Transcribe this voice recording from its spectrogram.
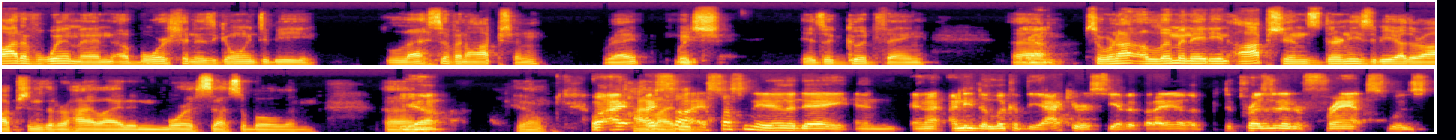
lot of women abortion is going to be less of an option right? Which is a good thing. Um, Yeah. so we're not eliminating options. There needs to be other options that are highlighted and more accessible and um, yeah you know Well, I, I saw. I saw something the other day, and and I, I need to look up the accuracy of it. But I know the, the president of France was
